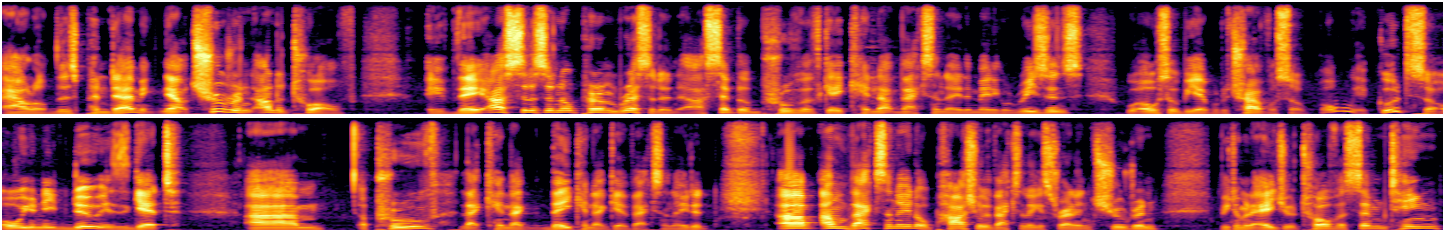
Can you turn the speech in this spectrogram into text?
out of this pandemic now children under 12 if they are citizen or permanent resident, acceptable proof of they cannot vaccinate the medical reasons, will also be able to travel. So, oh, good. So all you need to do is get um, approve that cannot they cannot get vaccinated. Um, unvaccinated or partially vaccinated Australian children between the age of 12 and 17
